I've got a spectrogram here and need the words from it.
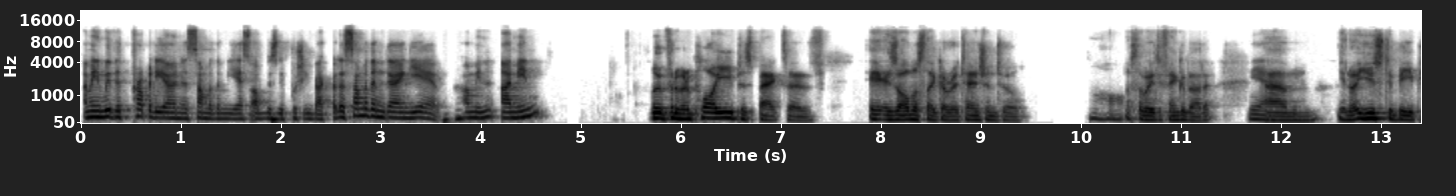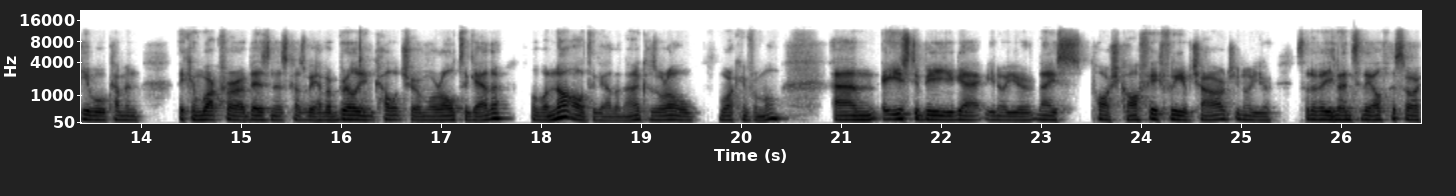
I mean, with the property owners, some of them, yes, obviously pushing back, but are some of them going, yeah, I mean, I'm in? Look, from an employee perspective, it is almost like a retention tool. Oh. That's the way to think about it. Yeah. Um, you know, it used to be people come and they can work for our business because we have a brilliant culture and we're all together. Well, we're not all together now because we're all working from home. Um, it used to be you get, you know, your nice posh coffee free of charge. You know, you're sort of you know into the office or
